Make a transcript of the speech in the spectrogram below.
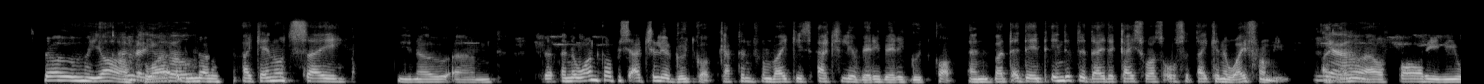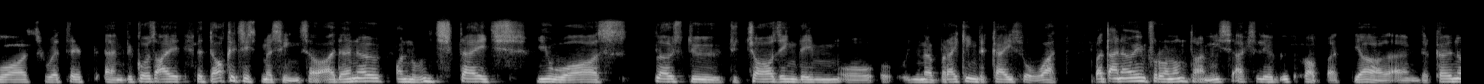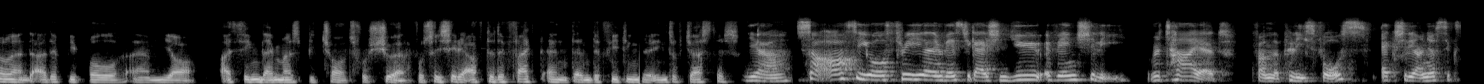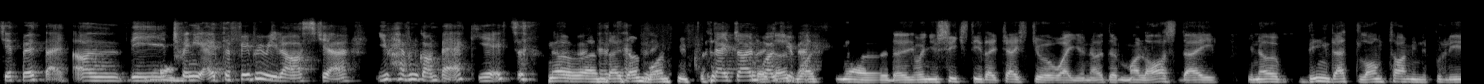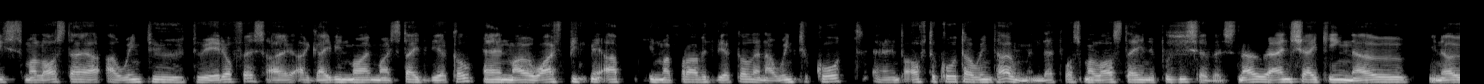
So yeah, you know, I cannot say, you know, um, the, and the one cop is actually a good cop. Captain van Wyk is actually a very, very good cop. And but at the end of the day, the case was also taken away from him. Yeah. I don't know how far he was with it, and because I the docket is missing, so I don't know on which stage he was close to to charging them or, or, you know breaking the case or what. But I know him for a long time. He's actually a good cop. But yeah, um, the colonel and the other people, um, yeah, I think they must be charged for sure for Cecilia after the fact and, and defeating the ends of justice. Yeah. So after your three year investigation, you eventually retired from the police force, actually on your 60th birthday, on the yeah. 28th of February last year. You haven't gone back yet. No, um, they happening. don't want me. They don't they want don't you back. Want, no, they, when you're 60, they chased you away. You know, the, my last day, you know, being that long time in the police, my last day I, I went to to head office. I, I gave in my my state vehicle, and my wife picked me up in my private vehicle and I went to court and after court I went home and that was my last day in the police service. No handshaking, no, you know,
